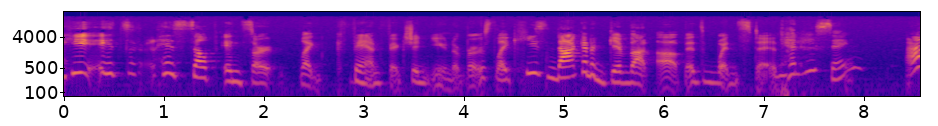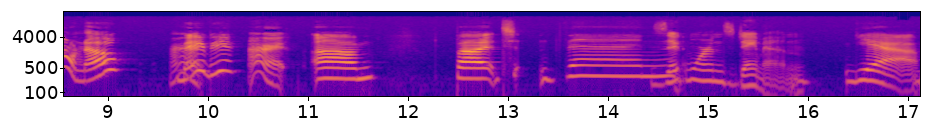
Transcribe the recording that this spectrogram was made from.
he it's his self insert like fan fiction universe. Like he's not gonna give that up. It's Winston. Can he sing? I don't know. All right. Maybe. All right. Um, but then Zig warns Damon. Yeah.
